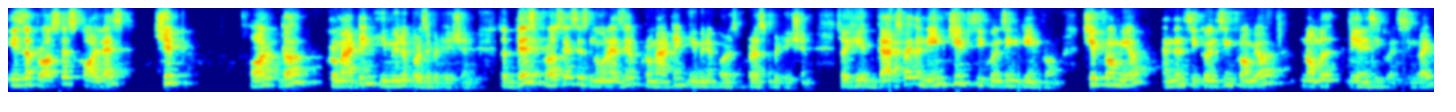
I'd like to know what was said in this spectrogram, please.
is a process called as chip or the chromatin immunoprecipitation. So this process is known as your chromatin immunoprecipitation. So here, that's why the name chip sequencing came from. Chip from here and then sequencing from your normal DNA sequencing, right?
